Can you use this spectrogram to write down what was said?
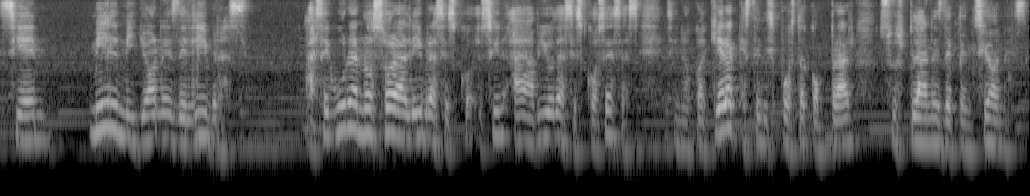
100 mil millones de libras asegura no solo a, libras a viudas escocesas, sino cualquiera que esté dispuesto a comprar sus planes de pensiones.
